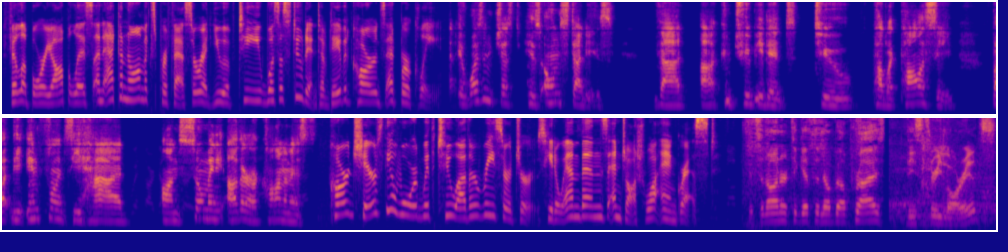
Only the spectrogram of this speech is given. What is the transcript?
Philip Oreopoulos, an economics professor at U of T, was a student of David Card's at Berkeley. It wasn't just his own studies that uh, contributed to public policy, but the influence he had on so many other economists. Card shares the award with two other researchers, Guido Imbens and Joshua Angrist. It's an honor to get the Nobel Prize. These three laureates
